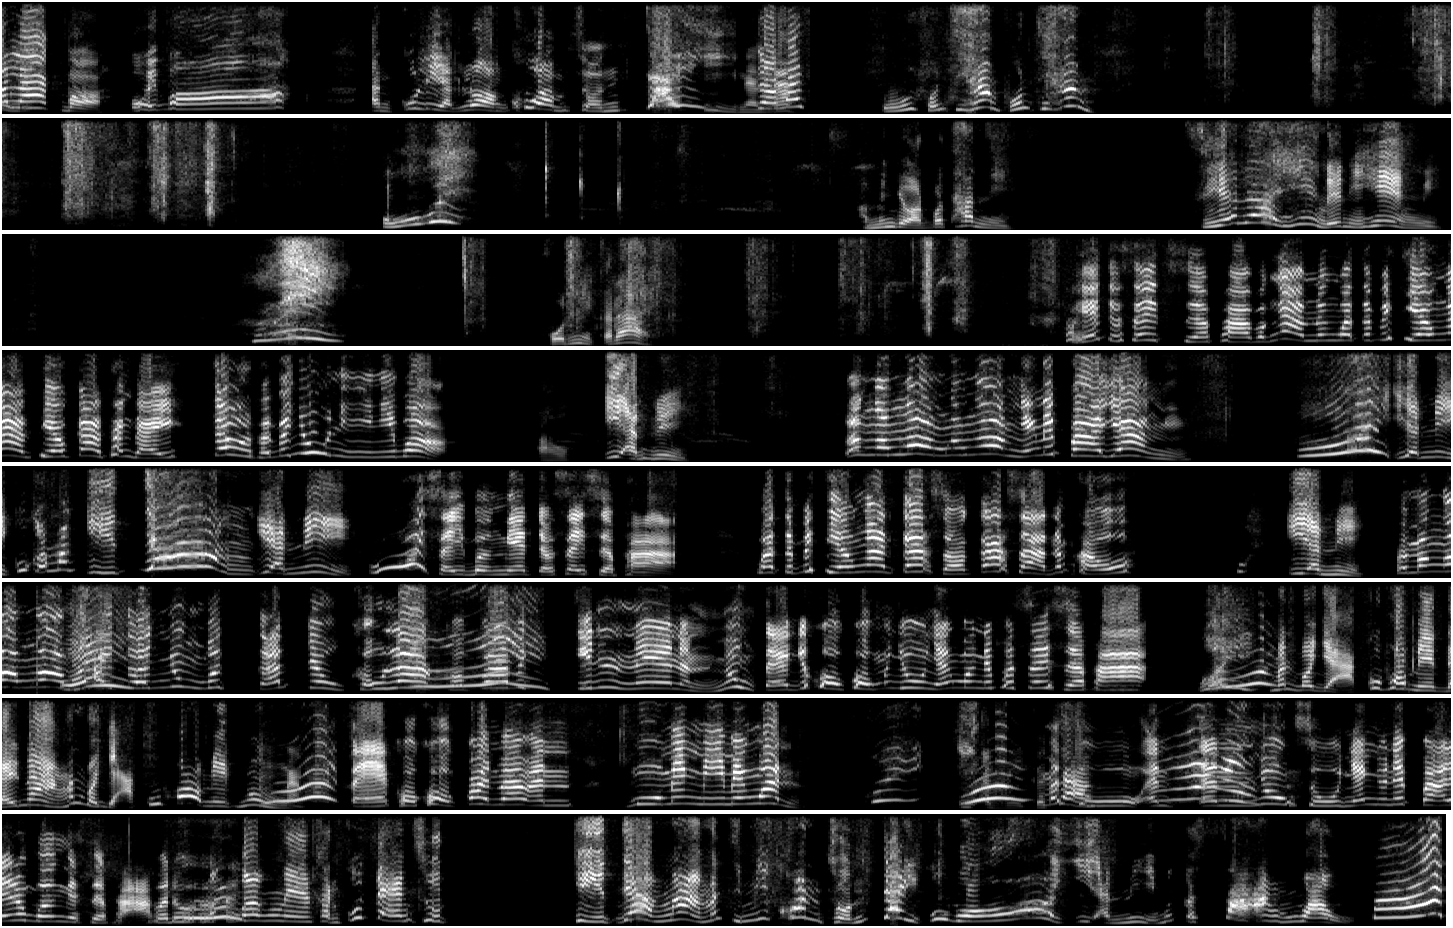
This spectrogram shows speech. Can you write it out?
มาลากบ่โอ้ยบอกอันกูเรียกร้องความสนใจนั่นจะนะมาอุ้ยฝนสิห้ามฝนสิห้ามโอ้ยคำมันหยอดบ่ท่านนี่ เสียได้แห้งเลยนี่แห้งนี่เฮ้ยฝนนี่ก็ได้พอเฮ็ดเจะใส่เสื้อผ้าบ่งามนึงว่าจะไปเที่ยวงานเที่ยวการทางใด เจ้าเพิ่นมาอยู่นี่นี่บ่เอาอีอันนี่แล้วงอมงอมงอมงอมหยังในป่าย่างนี่เฮ้ยอีอันนี่กูก็มากรีดย่างอีอันนี่โอ้ยใส่เบิ่งเนี่ยเจ้าใส่เสื้อผ้าว่าจะไปเที่ยวงานกาสอกาสาดน้ำเขาอีอันนี่ไปมางอมงอมโอ้ยไปตัวยุ่งบ่กัดเจ้าเขาลากเขาปลาไปกินแน่นั่นยุ่งแตกอยู่โคกโคกมันอยู่หยังเบิ่งในเพิ่นใส่เสื้อผ้าเฮ้ยมันบ่อยากกูพ่อเม็ดได้นางมันบ่อยากกูพ่อเม็ดนุ่งนะแต่โคกโคกป้านว่าอัน หมูแมงมีแมงวันอีอันนี้ก็มาจ้างสู่อันอันยุ่งสู่หยังอยู่ในป่าได้ต้องเบิ่งเนี่ยเสื้อผ้ามาดูมึงเบิ่งแน่คันกูแต่งสุดกรีดย่างมามันสิมีคนสนใจกูบ่อีอันนี้มึงก็สร้างเว้า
